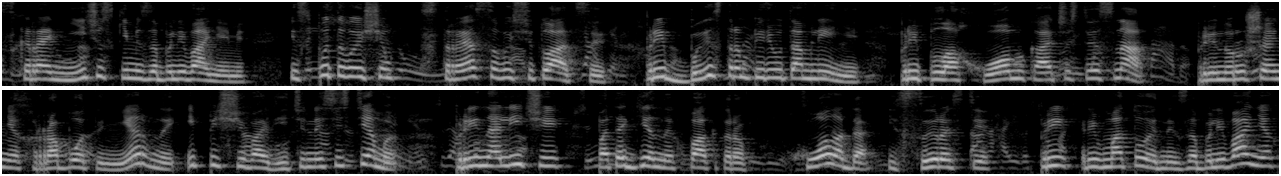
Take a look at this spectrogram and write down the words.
с хроническими заболеваниями, испытывающим стрессовые ситуации, при быстром переутомлении, при плохом качестве сна, при нарушениях работы нервной и пищеварительной системы, при наличии патогенных факторов холода и сырости, при ревматоидных заболеваниях,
